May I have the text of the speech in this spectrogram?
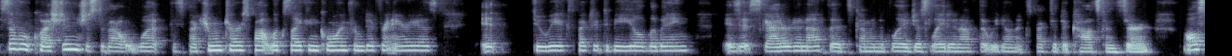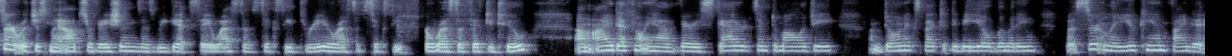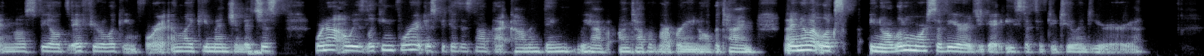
several questions just about what the spectrum of tar spot looks like in corn from different areas. It do we expect it to be yield limiting? Is it scattered enough that it's coming to play just late enough that we don't expect it to cause concern? I'll start with just my observations as we get, say, west of 63 or west of 60 or west of 52. Um, I definitely have very scattered symptomology. Um, don't expect it to be yield limiting, but certainly you can find it in most fields if you're looking for it. And like you mentioned, it's just we're not always looking for it just because it's not that common thing we have on top of our brain all the time. But I know it looks, you know, a little more severe as you get east of 52 into your area.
